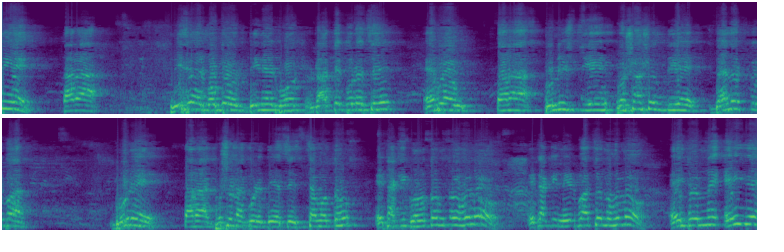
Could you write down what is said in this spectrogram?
দিয়ে তারা নিজের মতো দিনের ভোট রাতে করেছে এবং তারা পুলিশ দিয়ে, প্রশাসন দিয়ে, ব্যালট পেপার ভরে তারা ঘোষণা করে দিয়েছে ইচ্ছা মতো। এটা কি গণতন্ত্র হলো? এটা কি নির্বাচন হলো? এই জন্য এই যে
